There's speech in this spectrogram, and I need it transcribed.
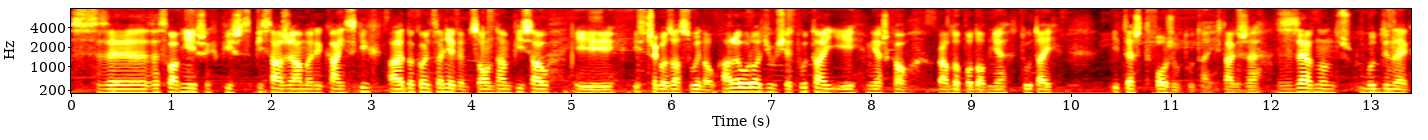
z, ze sławniejszych pis, z pisarzy amerykańskich, ale do końca nie wiem co on tam pisał i, i z czego zasłynął. Ale urodził się tutaj i mieszkał prawdopodobnie tutaj i też tworzył tutaj. Także z zewnątrz budynek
